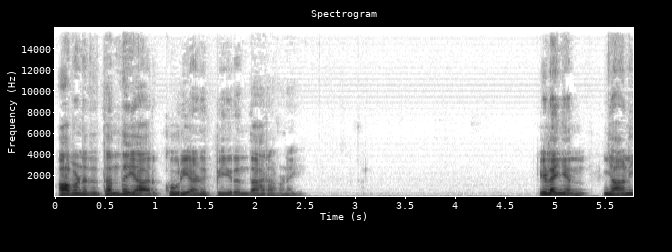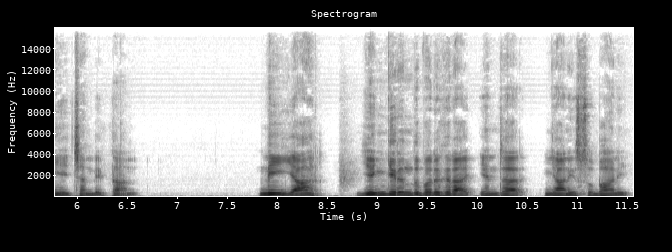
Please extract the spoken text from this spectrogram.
அவனது தந்தையார் கூறி அனுப்பியிருந்தார் அவனை. இளைஞன் ஞானியை சந்தித்தான். நீ யார்? எங்கிருந்து வருகிறாய்? என்றார் ஞானி சுபானி.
